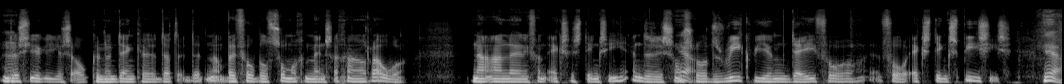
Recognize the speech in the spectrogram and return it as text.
Hm. Dus je, je zou kunnen denken dat, dat nou, bijvoorbeeld sommige mensen gaan rouwen. Naar aanleiding van extinctie. En er is zo'n Ja. soort requiem day voor, voor extinct species. Ja.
